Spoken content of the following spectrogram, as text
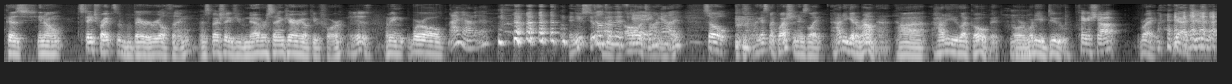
Because, you know, stage fright's a very real thing, especially if you've never sang karaoke before. It is. I mean, we're all, I have it. and you still, Still to have this it all day, the time, yeah. right? So, I guess my question is, like, how do you get around that? How, how do you let go of it? Or hmm. what do you do? Take a shot. Right. Yeah, it's usually,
